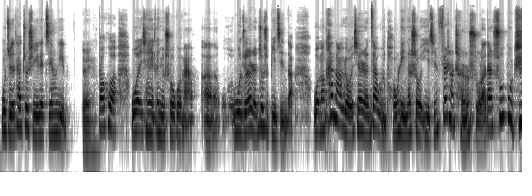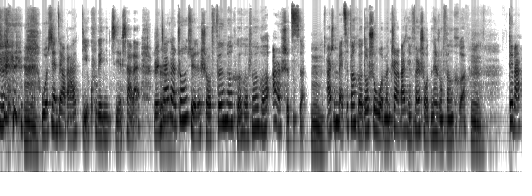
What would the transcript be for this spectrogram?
我觉得它就是一个经历。对，包括我以前也跟你说过嘛，呃，我我觉得人就是必经的。我们看到有一些人在我们同龄的时候已经非常成熟了，但殊不知，我现在要把他底裤给你截下来。人家在中学的时候分分合合，分分合合二十次，嗯。而且每次分合都是我们正儿八经分手的那种分合，嗯，对吧？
